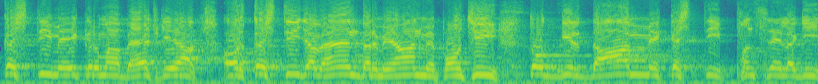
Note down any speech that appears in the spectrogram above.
کشتی میں اکرما بیٹھ گیا اور کشتی جب این درمیان میں پہنچی، تو گرداب میں کشتی پھنسنے لگی۔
